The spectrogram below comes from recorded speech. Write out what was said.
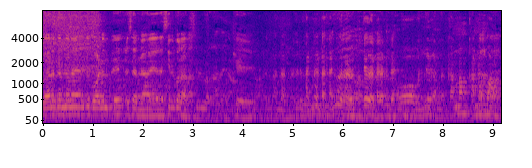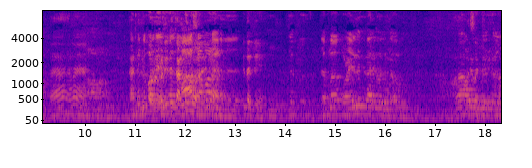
വേറെ എന്താണ് ഇത് ഗോൾഡൻ സിൽവർ ആണ്? ഓക്കെ. കണ്ണ് കണ്ട? കണ്ണ് വരണ പ്രത്യേകത കണ്ട കണ്ണിന്റെ? കണ്ണിന്. ഇതല്ലേ? നമ്മളെ പുഴയിലും കാര്യങ്ങളൊക്കെ ഉണ്ടാവുന്നു അതാ ഒരു വലിയ ആ,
